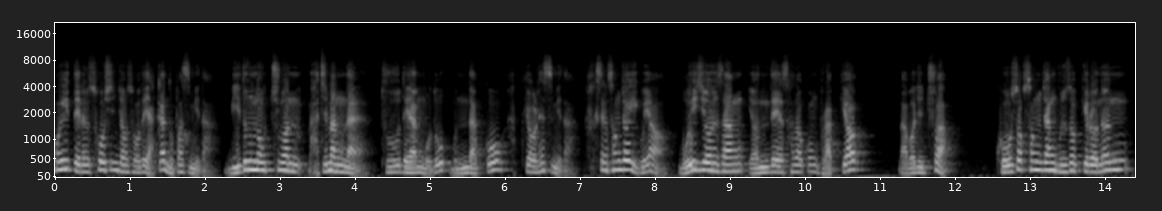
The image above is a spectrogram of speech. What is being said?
홍익대는 소신 점수보다 약간 높았습니다. 미등록 충원 마지막 날 두 대학 모두 문 닫고 합격을 했습니다. 학생 성적이고요. 모의 지원상 연대 산업공 불합격, 나머진 추합. 고속 성장 분석기로는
